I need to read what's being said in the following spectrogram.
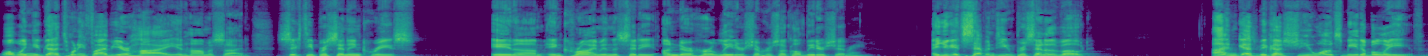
Well, when you've got a 25 year high in homicide, 60% increase in um, in crime in the city under her leadership, her so called leadership, Right. and you get 17% of the vote. I'm guessing because she wants me to believe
